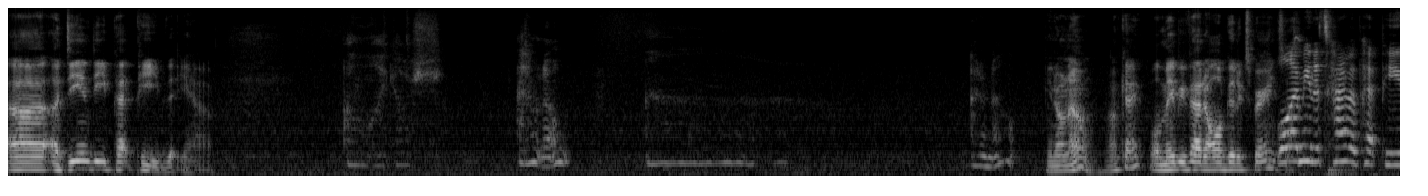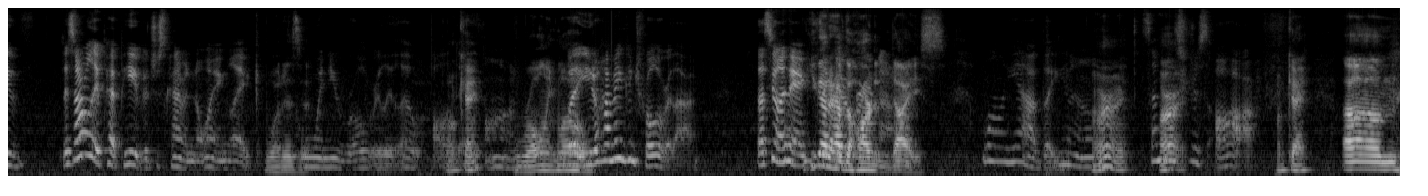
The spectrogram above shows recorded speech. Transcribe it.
Uh, a D and D pet peeve that you have? Oh my gosh. I don't know. Uh, I don't know. You don't know. Okay. Well, maybe you've had all good experiences. Well, I mean, it's kind of a pet peeve. It's not really a pet peeve. It's just kind of annoying. Like what is it? when you roll really low all Okay. day long. Rolling low. But you don't have any control over that. That's the only thing I can You gotta have the heart right of the dice. Well, yeah, but you know, All right. some all right. are just off. Okay. Um,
